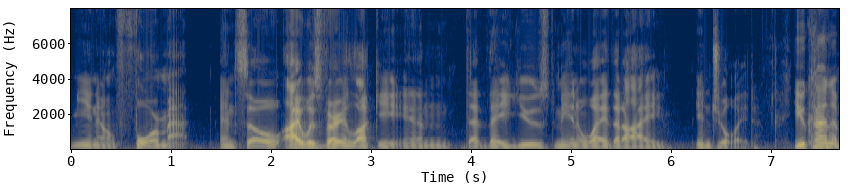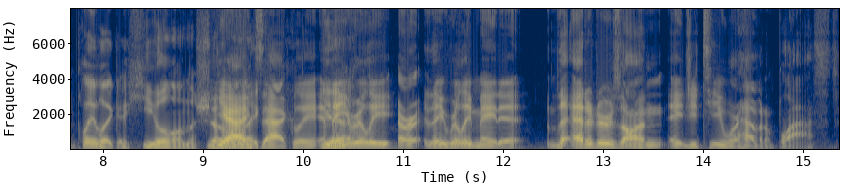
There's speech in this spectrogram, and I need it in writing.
you know format and so i was very lucky in that they used me in a way that i enjoyed you kind of play like a heel on the show. yeah like, exactly and they really or they really made it the editors on agt were having a blast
